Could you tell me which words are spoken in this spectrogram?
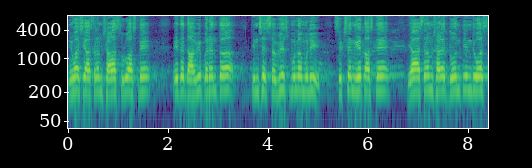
निवासी आश्रमशाळा सुरू असणे येथे दहावीपर्यंत तीनशे सव्वीस मुलं मुली शिक्षण घेत असणे या आश्रमशाळेत दोन तीन दिवस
